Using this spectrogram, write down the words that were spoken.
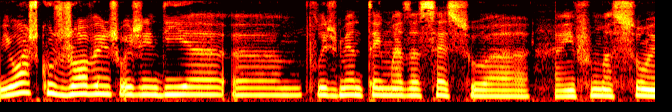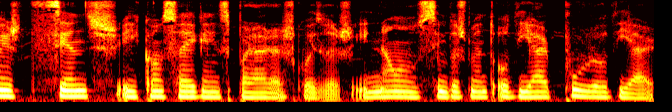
Eu acho que os jovens hoje em dia, felizmente, têm mais acesso a informações decentes e conseguem separar as coisas e não simplesmente odiar por odiar.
